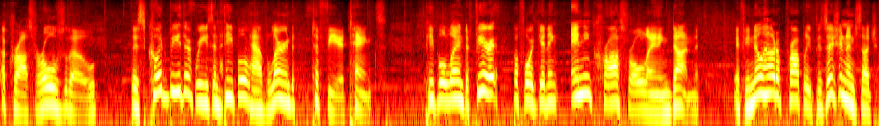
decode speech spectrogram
across roles though. This could be the reason people have learned to fear tanks. People learn to fear it before getting any cross role learning done. If you know how to properly position and such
